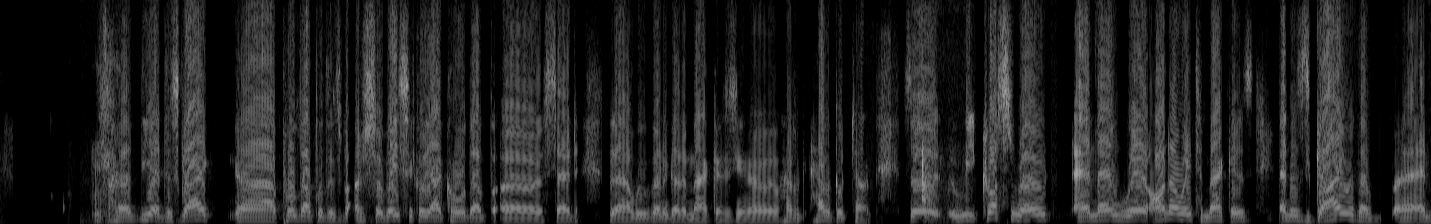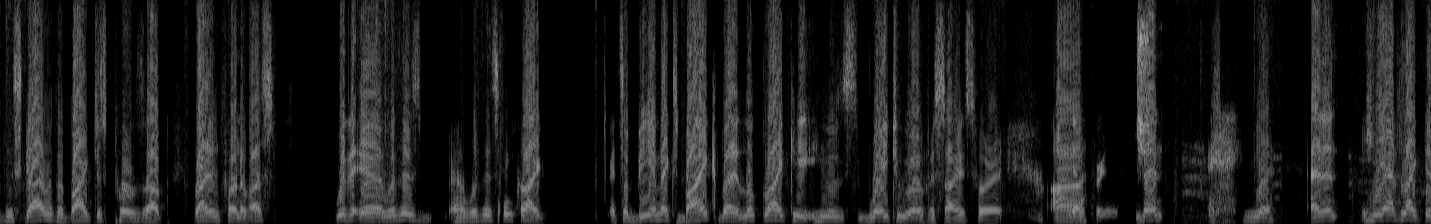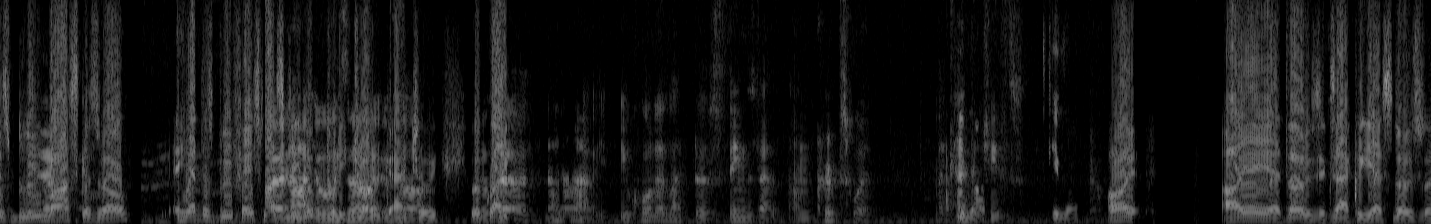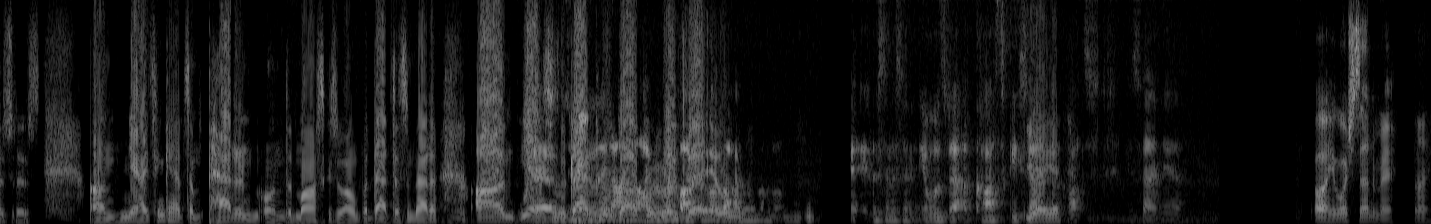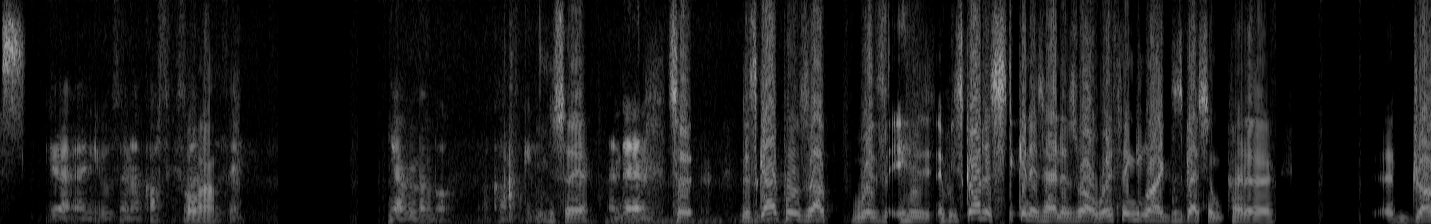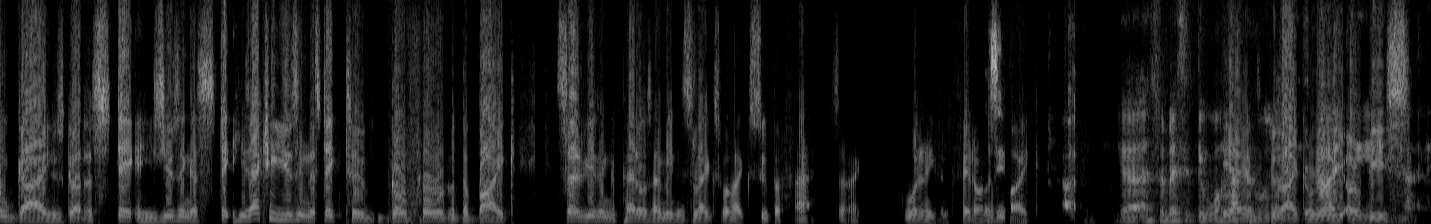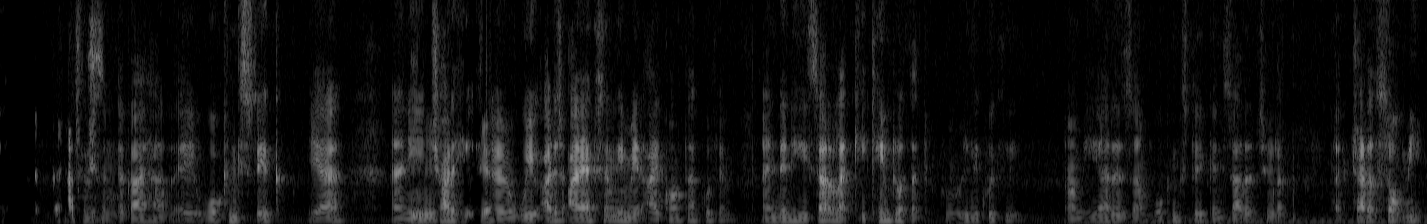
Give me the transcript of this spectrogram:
Uh, yeah, this guy uh, pulled up with his. uh, So basically, I called up, uh, Sed that we were gonna go to Macca's, you know, have a have a good time. So we crossed the road, and then we're on our way to Macca's, and this guy with a uh, and this guy with a bike just pulls up right in front of us, with uh, with his uh, with his I think like. It's a BMX bike, but it looked like he, he was way too oversized for it. Uh, yeah, then yeah and then he had like this blue Yeah. mask as well he had this blue face mask no, he it looked pretty was, uh, drunk was, uh, actually It looked like uh, no, no, no. You call it like those things that um Crips wear, like Emo. handkerchiefs. Schema. oh yeah. Oh yeah, yeah, those exactly. Yes, those, those, those. Um, yeah, I think I had some pattern on the mask as well, but that doesn't matter. Um, yeah. so the guy no, no, pulled no, up I with remember, I the. remember, I. Hey, listen, listen. It was the Akatsuki sign. Yeah, yeah. Akatsuki sign, yeah. Oh, he watches anime. Nice. Yeah, and he was an Akatsuki sign Oh, wow. thing. Yeah, I remember Akatsuki. So yeah, And then so this guy pulls up with his. He's got a stick in his hand as well. We're thinking like this guy's some kind of drunk guy who's got a stick. He's using a stick. He's actually using the stick to go forward with the bike instead of using the pedals. I mean, his legs were like super fat, so like wouldn't even fit on Was the he- bike. yeah, and so basically what Yeah, happened was he's, that like, this really obese. Listen, listen, the guy had a walking stick, yeah, and he Mhm, tried to hit. yeah. Uh, we, I just, I accidentally made eye contact with him, and then he started like he came to us like really quickly. Um, he had his um walking stick and started to like, like try to assault me.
